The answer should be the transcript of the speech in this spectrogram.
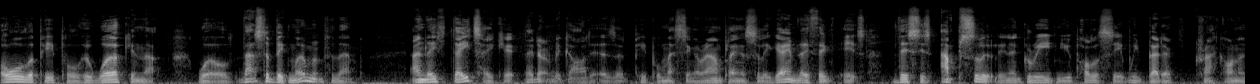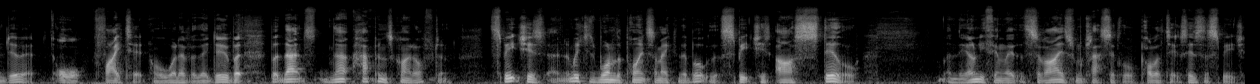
all the people who work in that world, that's the big moment for them and they they take it. They don't regard it as a people messing around playing a silly game. They think it's this is absolutely an agreed new policy. We'd better crack on and do it, or fight it, or whatever they do. But but that's that happens quite often. Speeches, which is one of the points I make in the book, that speeches are still and the only thing that survives from classical politics is the speech,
